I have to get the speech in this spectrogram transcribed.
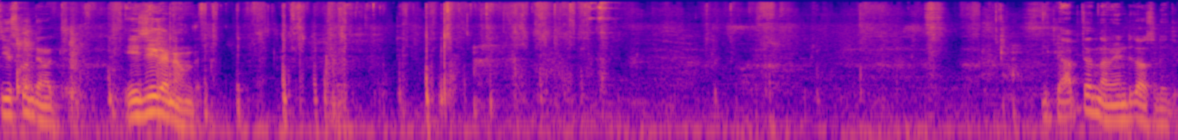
తీసుకొని తినొచ్చు. ఈజీగానే ఉంది. ఈ తిందాం ఏంటిదో అసలు ఇది.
